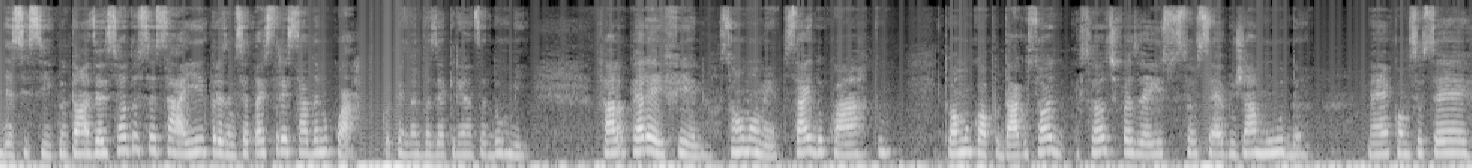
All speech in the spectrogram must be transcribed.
desse ciclo. Então, às vezes, só de você sair, por exemplo, você está estressada no quarto, tentando fazer a criança dormir. Fala, peraí, filho, só um momento. Sai do quarto, toma um copo d'água. Só, só de fazer isso, seu cérebro já muda né? Como se você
